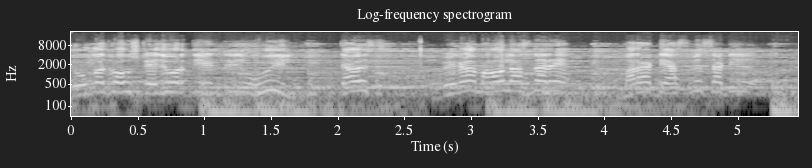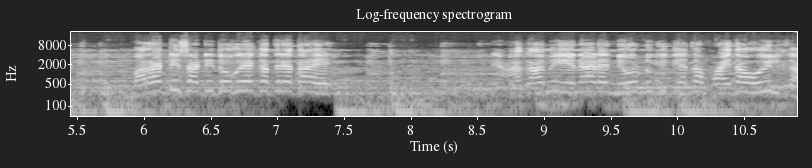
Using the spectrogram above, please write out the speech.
दोघंच भाऊ स्टेजवरती एंट्री होईल. त्यावेळेस वेगळा माहोल असणार आहे. मराठी अस्मितसाठी मराठीसाठी दोघं एकत्र येत आहे. आगामी येणाऱ्या निवडणुकीत याचा फायदा होईल का?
